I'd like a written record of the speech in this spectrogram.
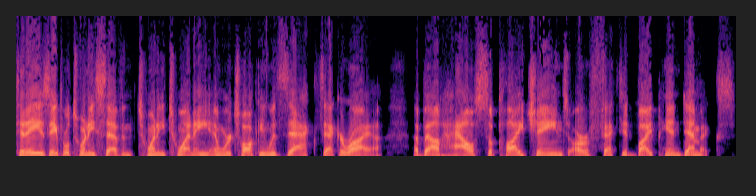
Today is April 27th, 2020, and we're talking with Zach Zacharia about how supply chains are affected by pandemics.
